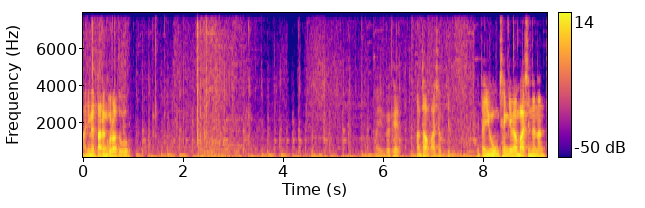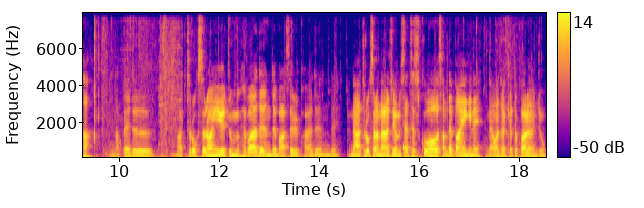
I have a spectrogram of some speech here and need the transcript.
아니면 다른 거라도. 아니 왜 이렇게 한타가 맛이 없지? 일단 용 챙기면 맛있는 한타. 나 빼드. 아 트록스랑 이게 좀 해봐야 되는데 맛을 봐야 되는데. 나 아트록스랑 나랑 지금 세트 스코어 3대 빵이긴 해. 내가 완전 개떡 바르는 중.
